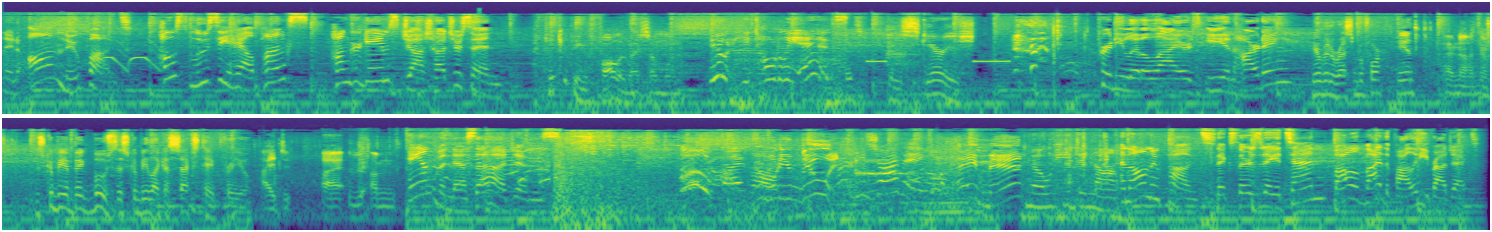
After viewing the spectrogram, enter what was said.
on an all-new Punk'd. Host Lucy Hale Punks, Hunger Games Josh Hutcherson. I think you're being followed by someone. Dude, he totally is. It's f***ing scary as. Pretty Little Liars Ian Harding. You ever been arrested before, Ian? I've not, no. This could be a big boost. This could be like a sex tape for you. I do... I... I'm... And Vanessa Hudgens. Oh. What are you doing? He's driving. Hey, man! No, he did not. An all-new Punk'd. Next Thursday at 10, followed by The Pauly D Project.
